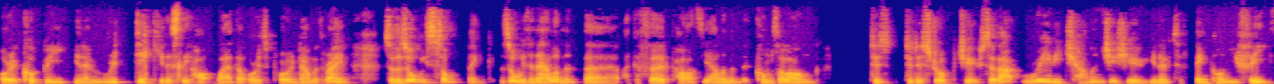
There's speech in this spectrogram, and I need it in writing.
or it could be, you know, ridiculously hot weather, or it's pouring down with rain. So there's always something, there's always an element there, like a third party element that comes along to, to disrupt you. So that really challenges you, you know, to think on your feet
